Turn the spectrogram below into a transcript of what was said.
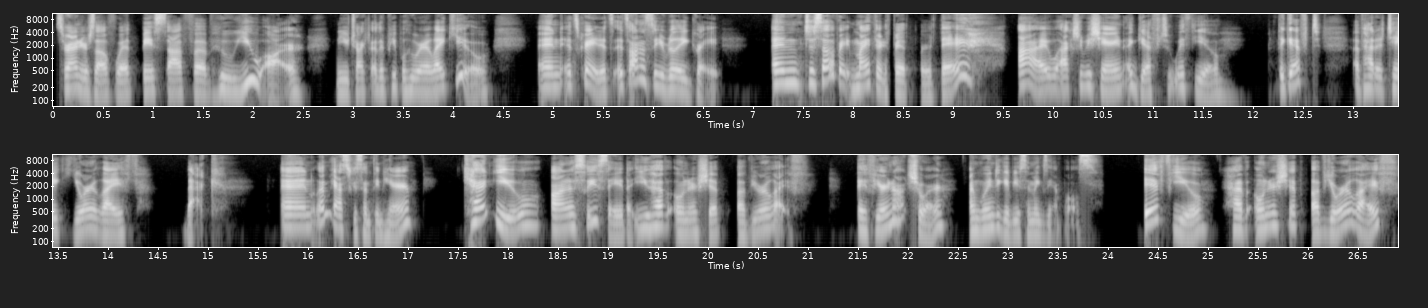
surround yourself with based off of who you are. And you attract other people who are like you. And it's great. It's, it's honestly really great. And to celebrate my 35th birthday, I will actually be sharing a gift with you the gift of how to take your life back. And let me ask you something here. Can you honestly say that you have ownership of your life? If you're not sure, I'm going to give you some examples. If you have ownership of your life,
